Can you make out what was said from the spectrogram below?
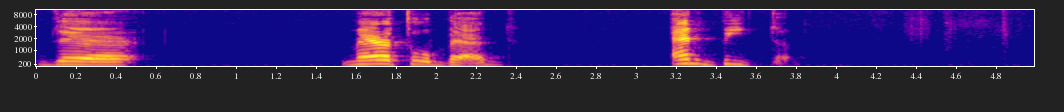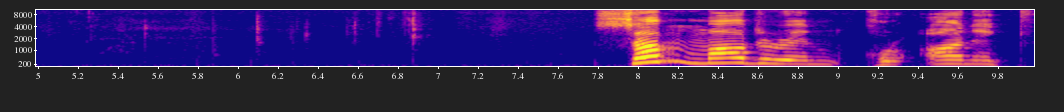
their marital bed and beat them. Some modern Quranic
